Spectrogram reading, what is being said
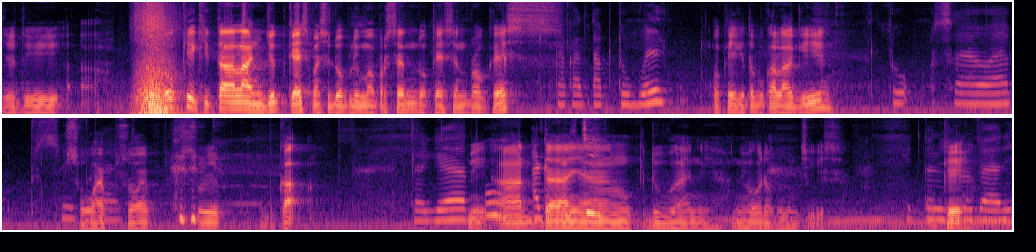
jadi uh, oke kita lanjut guys. Masih 25% location progress. Kita akan tap to build oke kita buka lagi. To swipe Swipe swipe swipe. Buka. Target ini Oh, ada, kunci. yang kedua nih. Ini oh, ada kunci guys. Kita disuruh cari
